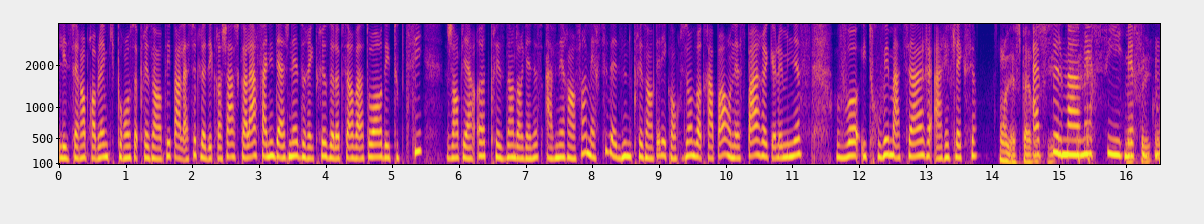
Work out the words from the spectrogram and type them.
les différents problèmes qui pourront se présenter par la suite. Le décrochage scolaire. Fanny Dagenet, directrice de l'Observatoire des tout-petits. Jean-Pierre Hott, président de l'organisme Avenir Enfants. Merci d'être venu nous présenter les conclusions de votre rapport. On espère que le ministre va y trouver matière à réflexion. On l'espère aussi. Absolument. Merci. Merci beaucoup.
